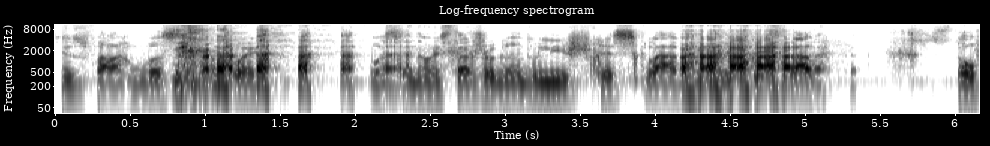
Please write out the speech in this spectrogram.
preciso falar com você uma coisa. Você não está jogando lixo reciclável, lixo reciclável. Estou,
